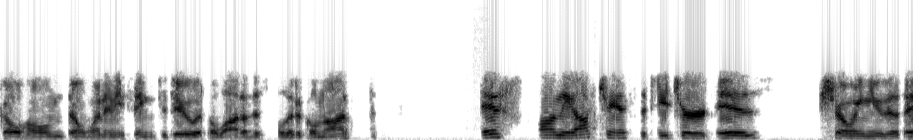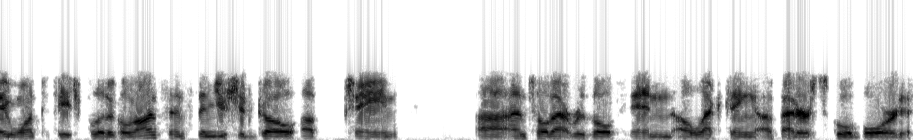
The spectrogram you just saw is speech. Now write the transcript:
go home, don't want anything to do with a lot of this political nonsense. If on the off chance the teacher is showing you that they want to teach political nonsense, then you should go up chain uh, until that results in electing a better school board if,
